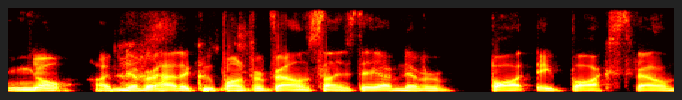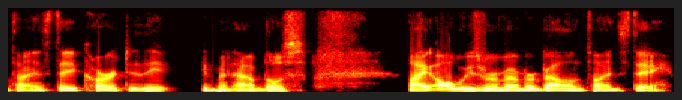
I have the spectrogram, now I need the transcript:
No, I've never had a coupon for Valentine's Day. I've never bought a boxed Valentine's Day card. Do they even have those? I always remember Valentine's Day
